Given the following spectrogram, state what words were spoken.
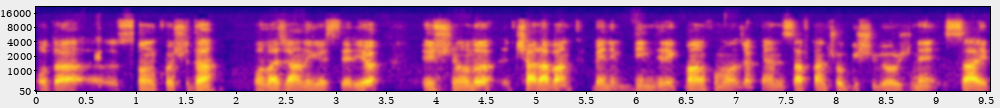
O da e, son koşuda olacağını gösteriyor. Üç nolu Çarabank benim dimdirek bankom olacak. Yani Safkan çok güçlü bir orijine sahip.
